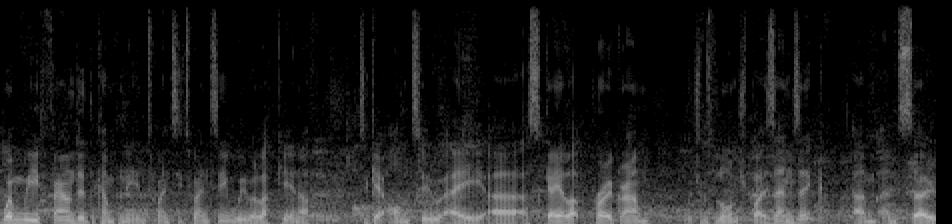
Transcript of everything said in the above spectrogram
When we founded the company in 2020, we were lucky enough to get onto a, uh, a scale-up program which was launched by Zenzic, um, and so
